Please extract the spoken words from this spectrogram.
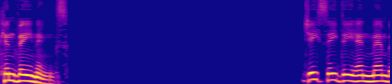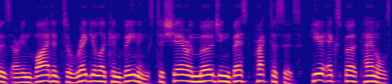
Convenings GCDN members are invited to regular convenings to share emerging best practices, hear expert panels,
